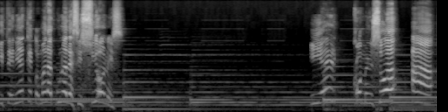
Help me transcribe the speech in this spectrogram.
Y tenía que tomar algunas decisiones. Y él comenzó a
